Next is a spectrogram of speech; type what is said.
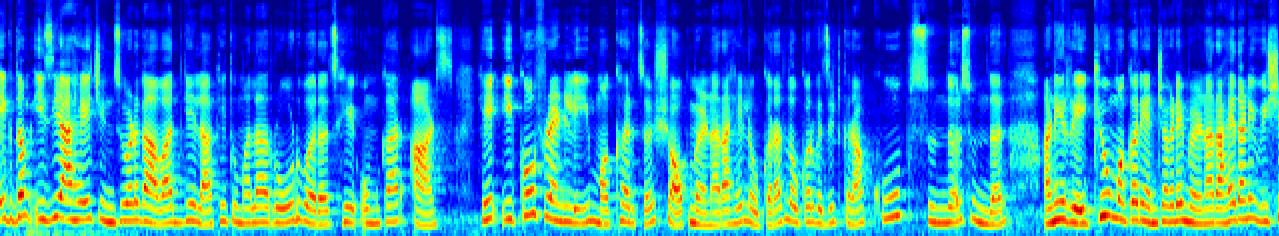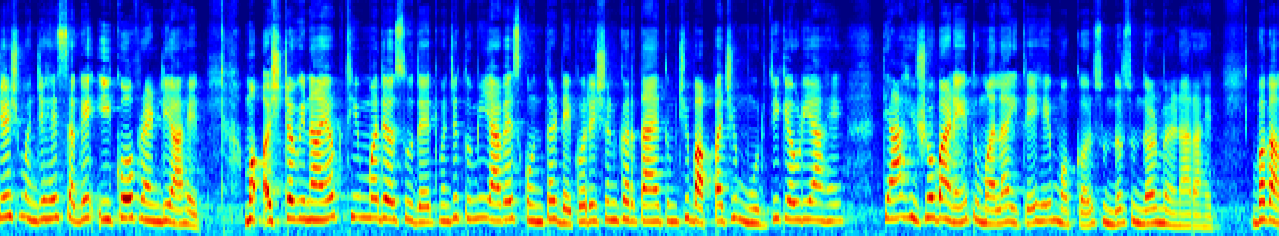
एकदम इझी आहे चिंचवड गावात गेला की तुम्हाला रोडवरच हे ओमकार आर्ट्स हे इको फ्रेंडली मखरचं शॉप मिळणार आहे. लवकरात लवकर व्हिजिट करा. खूप सुंदर सुंदर आणि रेखीव मकर यांच्याकडे मिळणार आहेत आणि विशेष म्हणजे हे सगळे इको फ्रेंडली आहेत. मग अष्टविनायक थीममध्ये असू देत म्हणजे तुम्ही यावेळेस कोणतं डेकोरेशन करताय तुमची बाप्पाची मूर्ती केवढी आहे त्या हिशोबाने तुम्हाला इथे हे मकर सुंदर सुंदर मिळणार आहेत. बघा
